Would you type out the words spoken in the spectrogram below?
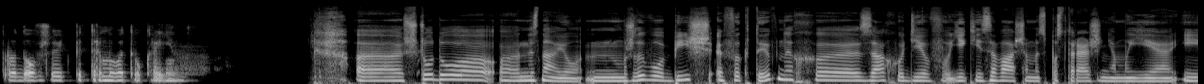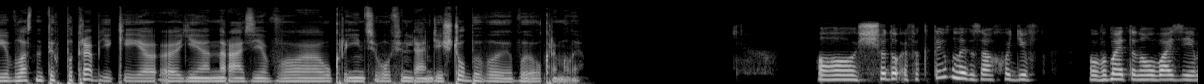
продовжують підтримувати Україну. Е, Щодо е, не знаю, можливо, більш ефективних е, заходів, які за вашими спостереженнями є, і власне тих потреб, які є наразі в українців у Фінляндії, що би ви виокремили? Щодо ефективних заходів, ви маєте на увазі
